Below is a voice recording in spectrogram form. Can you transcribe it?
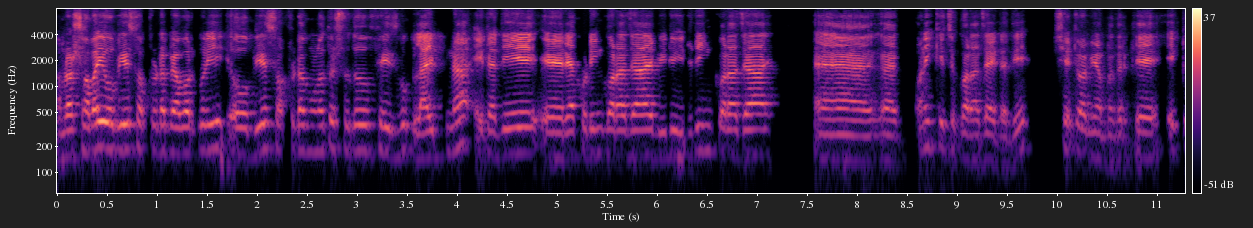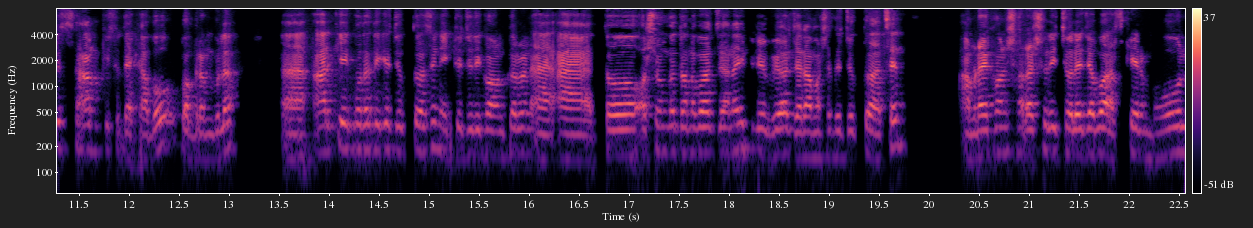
আমরা সবাই ওবিএস সফটওয়্যারটা ব্যবহার করি। ওবিএস সফটওয়্যারটা মূলত শুধু ফেসবুক লাইভ না, এটা দিয়ে রেকর্ডিং করা যায় ভিডিও এডিটিং করা যায় অনেক কিছু করা যায় এটা দিয়ে। সেটাও আমি আপনাদেরকে একটু সাম কিছু দেখাবো প্রোগ্রামগুলা আর কে কোথা থেকে যুক্ত আছেন একটু যদি কমেন্ট করবেন। তো অসংখ্য ধন্যবাদ জানাই, প্রিয় ভিউয়ার যারা আমার সাথে যুক্ত আছেন। আমরা এখন সরাসরি চলে যাব আজকের মূল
